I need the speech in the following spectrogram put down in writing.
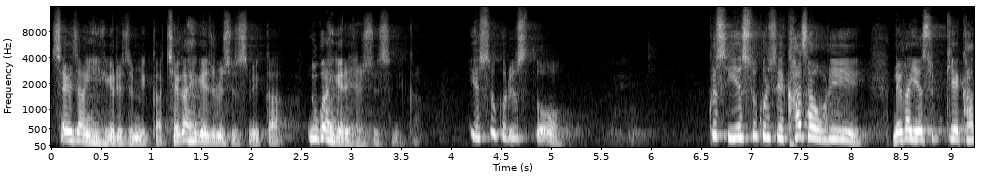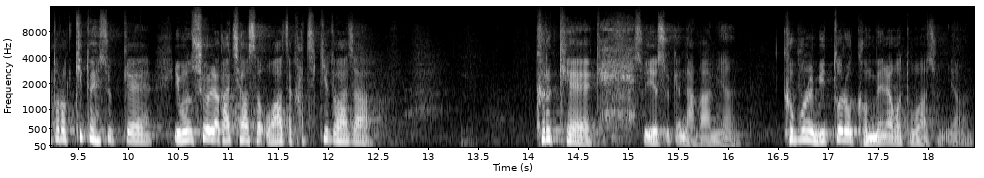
셀장이 해결해 줍니까? 제가 해결해 줄 수 있습니까? 누가 해결해 줄 수 있습니까? 예수 그리스도. 그래서 예수 그리스도에 가자 우리. 내가 예수께 가도록 기도해 줄게. 이번 수요일날 같이 와서 와자 같이 기도하자. 그렇게 계속 예수께 나가면 그분을 믿도록 건면하고 도와주면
